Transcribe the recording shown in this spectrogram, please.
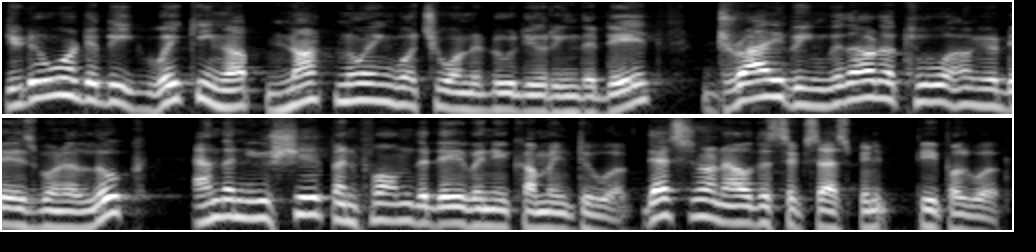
You don't want to be waking up not knowing what you want to do during the day, driving without a clue how your day is going to look, and then you shape and form the day when you come into work. That's not how the successful people work.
